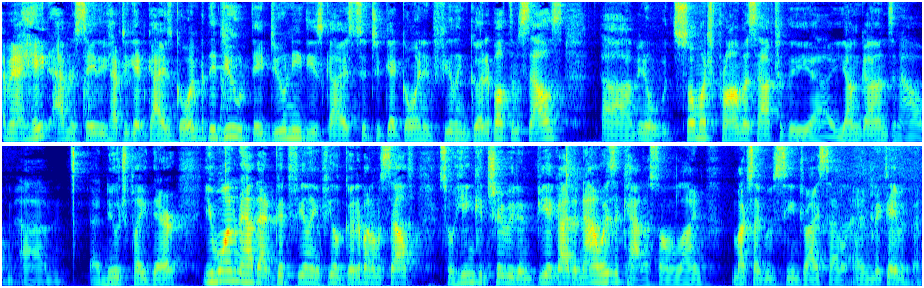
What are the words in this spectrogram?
I mean, I hate having to say that you have to get guys going, but they do. They do need these guys to, to get going and feeling good about themselves. Um, you know, so much promise after the uh, Young Guns and how um, uh, Nuge played there. You want him to have that good feeling and feel good about himself so he can contribute and be a guy that now is a catalyst on the line, much like we've seen Draisaitl and McDavid been.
